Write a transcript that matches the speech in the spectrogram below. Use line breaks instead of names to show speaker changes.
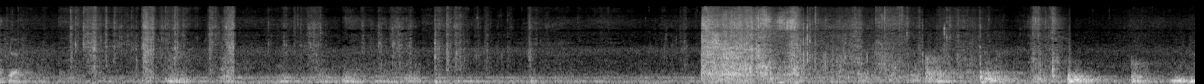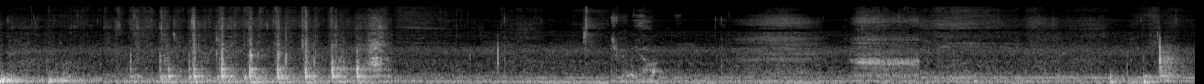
Okay. It's really hot. Thank you.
